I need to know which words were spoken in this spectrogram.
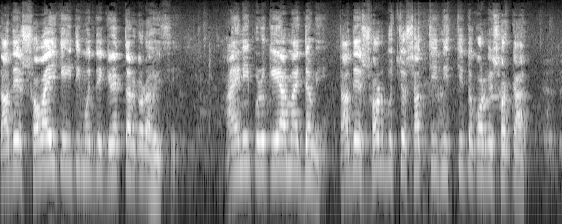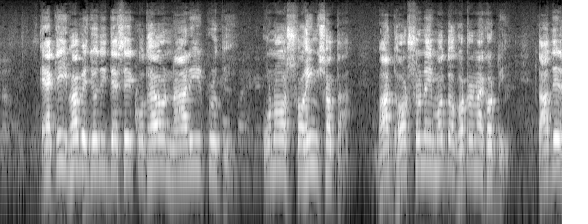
তাদের সবাইকে ইতিমধ্যে গ্রেপ্তার করা হয়েছে। আইনি প্রক্রিয়ার মাধ্যমে তাদের সর্বোচ্চ শাস্তি নিশ্চিত করবে সরকার। একইভাবে যদি দেশে কোথাও নারীর প্রতি কোনো সহিংসতা বা ধর্ষণের মতো ঘটনা ঘটে, তাদের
